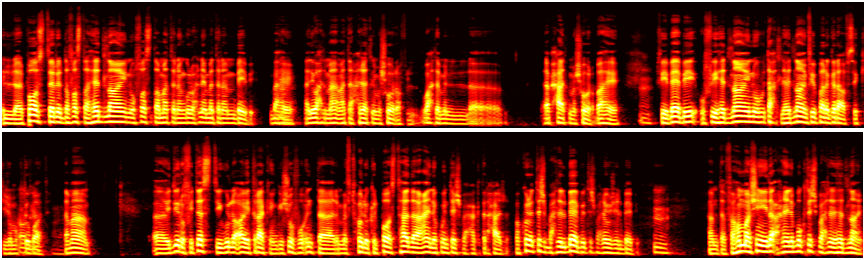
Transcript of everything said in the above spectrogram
ال poster اذا فصله headline وفصله مثلا نقولوا إحنا مثلا baby باهي. هذه واحدة من مثلا الحاجات المشهورة في واحدة من ال- الابحاث المشهوره باهي. في baby وفي headline وتحت ال headline في paragraph هيك مكتوبات. تمام. آه، يديروا في test يقولوا eye tracking يشوفوا أنت لما يفتحوا لك ال post هذا عينك وين تشبح أكثر حاجة. فكلها تشبح لل baby وتشبح لوجه ال baby. فهمت؟ فهم شنو؟ لا إحنا نبوك تشبح لل headline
